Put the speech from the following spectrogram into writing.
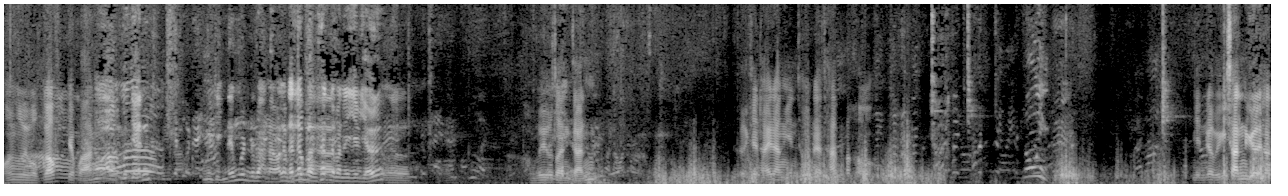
Mỗi người một góc chụp ảnh mình chỉnh. Mình chỉnh đến đoạn nào là đến lúc mình thích là mình giữ. View toàn cảnh. Từ trên hải đăng nhìn xuống là tháp bắc hồ. Nhìn ra biển xanh ghê ha.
